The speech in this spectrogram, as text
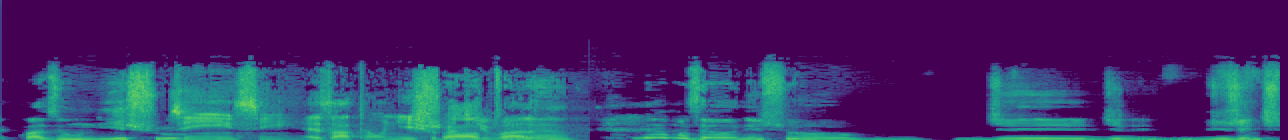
É quase um nicho. Sim, sim, exato. É um nicho chato, da né? Não, mas é um nicho de, de, de, gente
